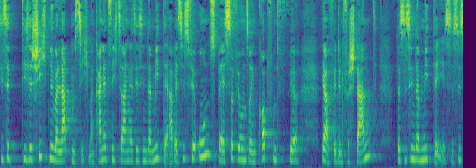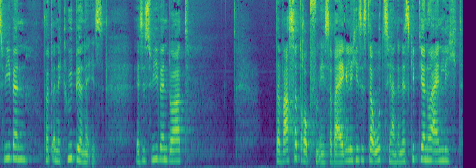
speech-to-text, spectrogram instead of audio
diese, diese Schichten überlappen sich. Man kann jetzt nicht sagen, es ist in der Mitte, aber es ist für uns besser, für unseren Kopf und für, ja, für den Verstand, dass es in der Mitte ist. Es ist wie wenn dort eine Glühbirne ist. Es ist wie wenn dort der Wassertropfen ist, aber eigentlich ist es der Ozean, denn es gibt ja nur ein Licht.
